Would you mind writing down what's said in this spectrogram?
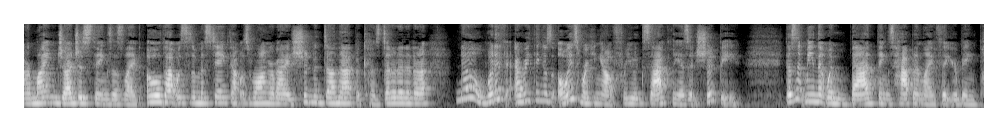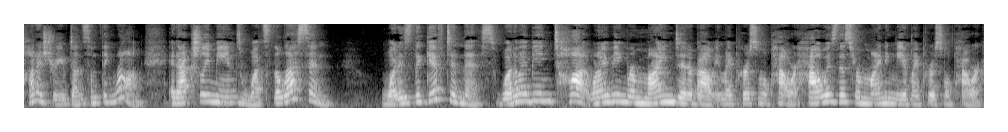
Our mind judges things as like, oh, that was a mistake, that was wrong or bad, I shouldn't have done that because da da da da da. No, what if everything is always working out for you exactly as it should be? Doesn't mean that when bad things happen in life that you're being punished or you've done something wrong. It actually means what's the lesson? What is the gift in this? What am I being taught? What am I being reminded about in my personal power? How is this reminding me of my personal power?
